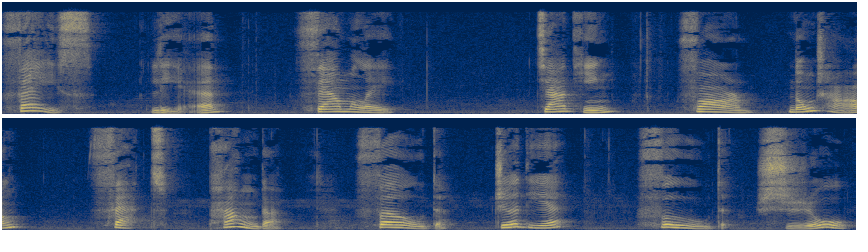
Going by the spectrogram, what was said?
？face 脸，family 家庭，farm 农场，fat 胖的，fold 折叠。food 食物，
